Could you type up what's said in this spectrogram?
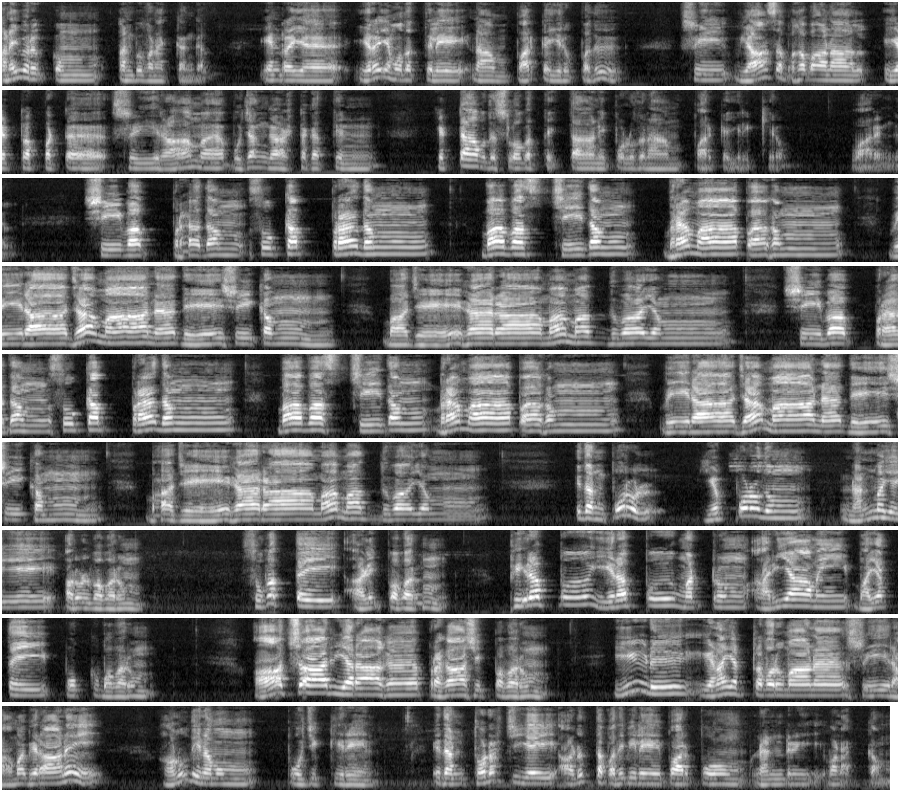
அனைவருக்கும் அன்பு வணக்கங்கள். இன்றைய இறைய முதத்திலே நாம் பார்க்க இருப்பது ஸ்ரீ வியாச பகவானால் இயற்றப்பட்ட ஸ்ரீராம புஜங்காஷ்டகத்தின் எட்டாவது ஸ்லோகத்தை தான் இப்பொழுது நாம் பார்க்க இருக்கிறோம். வாருங்கள். சிவப்பிரதம் சுகப்பிரதம் பவஸ்சிதம் பிரமாபகம் विराजमानदेशिकं भजेहराममद्वयं शिवप्रदं सुखप्रदं भवश्चिदं भ्रमापहं विराजमानदेशिकं பஜேகராமமத்வயம் இதன் பொருள் எப்பொழுதும் நன்மையையே அருள்பவரும் சுகத்தை அளிப்பவரும் பிறப்பு இறப்பு மற்றும் அறியாமை பயத்தை போக்குபவரும். ஆச்சாரியராக பிரகாசிப்பவரும். ஈடு இணையற்றவருமான ஸ்ரீராமபிரானை அனுதினமும் பூஜிக்கிறேன். இதன் தொடர்ச்சியை அடுத்த பதிவிலே பார்ப்போம். நன்றி வணக்கம்.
